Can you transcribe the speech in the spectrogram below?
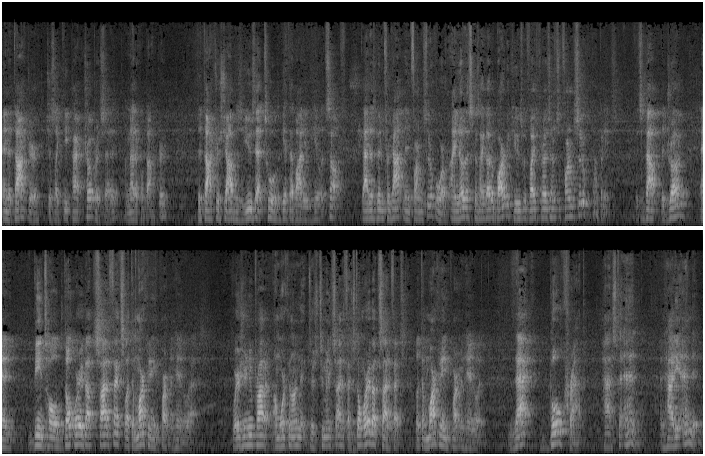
And the doctor, just like Deepak Chopra said, a medical doctor, the doctor's job is to use that tool to get the body to heal itself. That has been forgotten in pharmaceutical world. I know this because I go to barbecues with vice presidents of pharmaceutical companies. It's about the drug and being told, don't worry about the side effects, let the marketing department handle that. Where's your new product? I'm working on it. There's too many side effects. Don't worry about the side effects. Let the marketing department handle it. That bullcrap has to end. And how do you end it?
